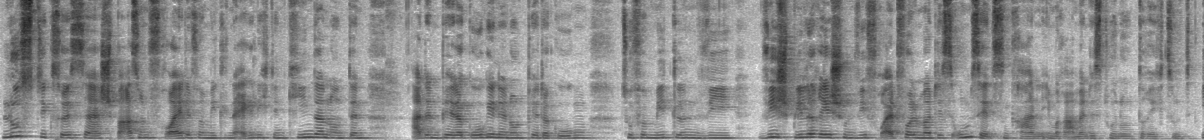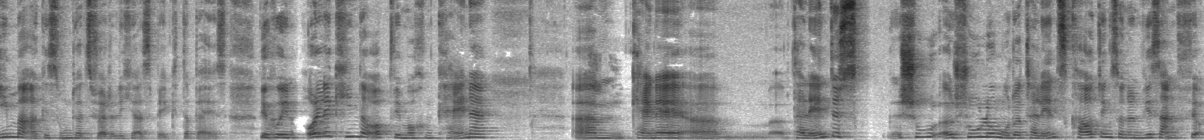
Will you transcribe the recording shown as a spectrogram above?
Lustig soll es sein, Spaß und Freude vermitteln eigentlich den Kindern und den auch den Pädagoginnen und Pädagogen zu vermitteln, wie, wie spielerisch und wie freudvoll man das umsetzen kann im Rahmen des Turnunterrichts und immer ein gesundheitsförderlicher Aspekt dabei ist. Wir holen alle Kinder ab, wir machen keine, ähm, keine ähm, Talenteschulung oder Talentscouting, sondern wir sind für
